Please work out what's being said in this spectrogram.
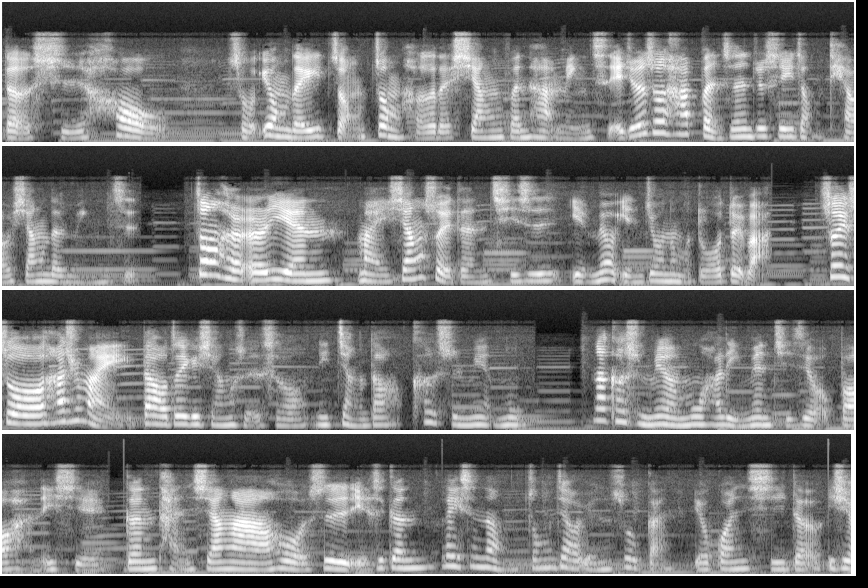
的时候所用的一种综合的香氛，它的名词，也就是说它本身就是一种调香的名字。综合而言，买香水的人其实也没有研究那么多，对吧？所以说他去买到这个香水的时候，你讲到克什米尔木。那克什米尔木它里面其实有包含一些跟檀香啊，或者是也是跟类似那种宗教元素感有关系的一些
